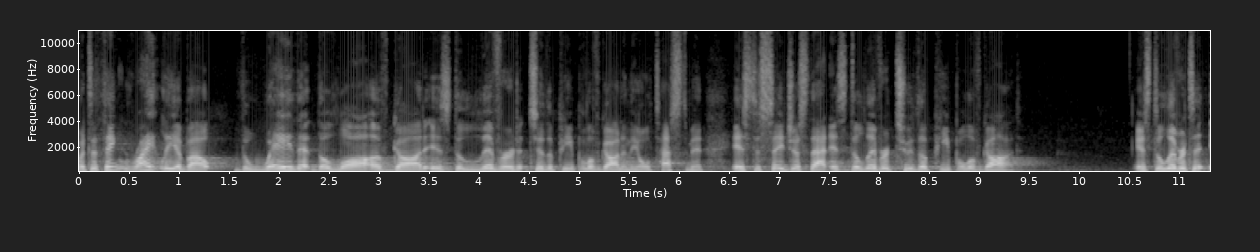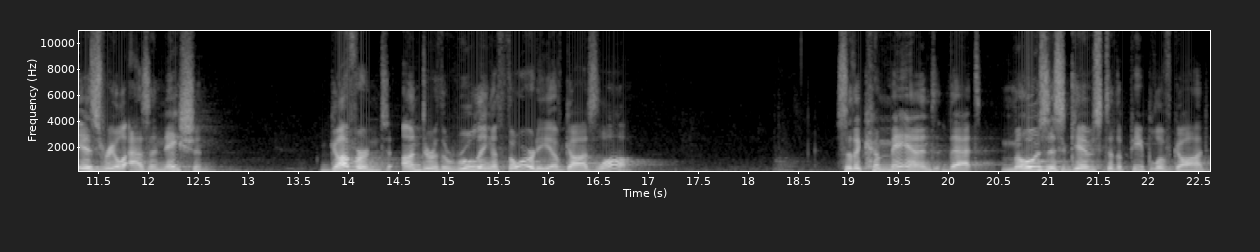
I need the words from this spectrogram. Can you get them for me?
But to think rightly about the way that the law of God is delivered to the people of God in the Old Testament is to say just that it's delivered to the people of God. It's delivered to Israel as a nation, governed under the ruling authority of God's law. So, the command that Moses gives to the people of God,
